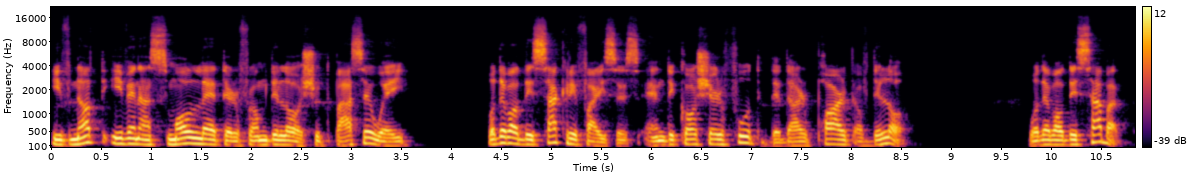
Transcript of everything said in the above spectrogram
If not even a small letter from the law should pass away, what about the sacrifices and the kosher food that are part of the law? What about the Sabbath?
